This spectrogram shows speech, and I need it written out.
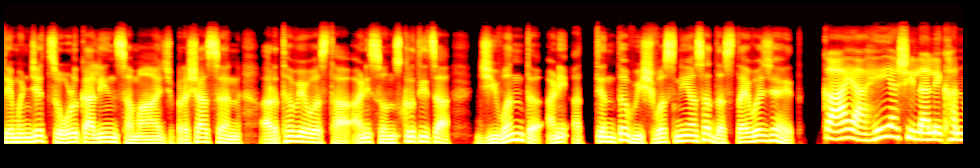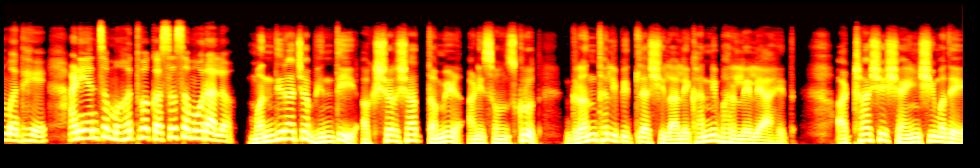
ते म्हणजे चोळकालीन समाज प्रशासन अर्थव्यवस्था आणि संस्कृतीचा जिवंत आणि अत्यंत विश्वसनीय असा दस्तऐवज आहेत. काय आहे या शिलालेखांमध्ये आणि यांचं महत्त्व कसं समोर आलं? मंदिराच्या भिंती अक्षरशः तमिळ आणि संस्कृत ग्रंथलिपीतल्या शिलालेखांनी भरलेल्या आहेत. अठराशे शहाऐंशीमध्ये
